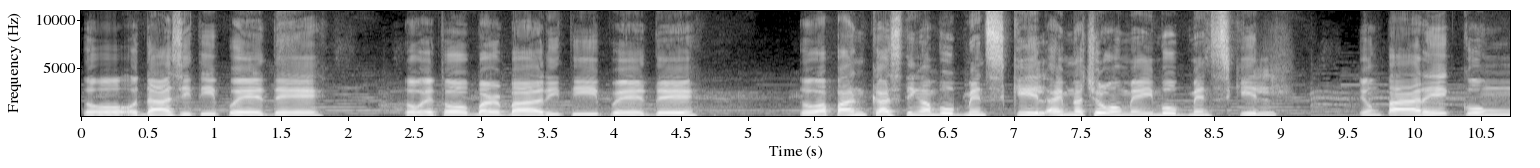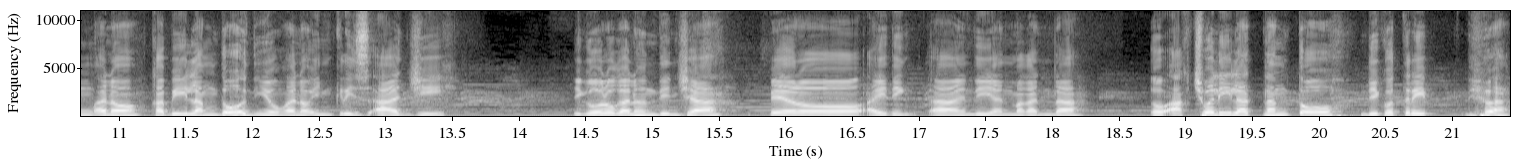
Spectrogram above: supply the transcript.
So, Audacity pwede. So, ito, Barbarity pwede. So, upon casting a movement skill, I'm not sure kung may movement skill. Yung pare, kung ano, kabilang doon yung ano, increase agi. Siguro ganun din siya. Pero, I think, ah, hindi yan maganda. So, actually, lahat ng to, hindi ko trip, di ba?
